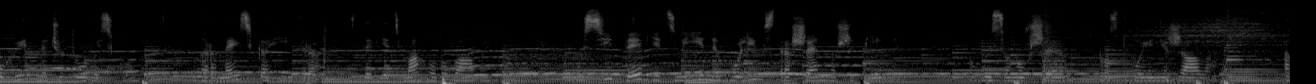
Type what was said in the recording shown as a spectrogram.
огидне чудовисько, лернейська гідра з дев'ятьма головами. Усі дев'ять зміїних голів страшенно шипіли, висунувши роздвоєні жала, а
